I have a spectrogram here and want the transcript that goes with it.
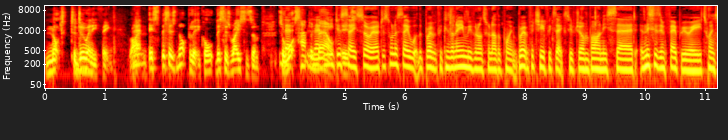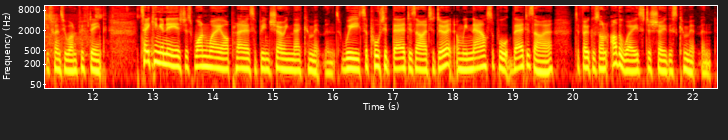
not to do anything, right? Let- this is not political. This is racism. So let, what's happened let now? Let me just is, say, sorry, I just want to say what the Brentford, because I know you're moving on to another point. Brentford Chief Executive Jon Varney said, and this is in February 2021, 15th. Taking a knee is just one way our players have been showing their commitment. We supported their desire to do it, and we now support their desire to focus on other ways to show this commitment.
